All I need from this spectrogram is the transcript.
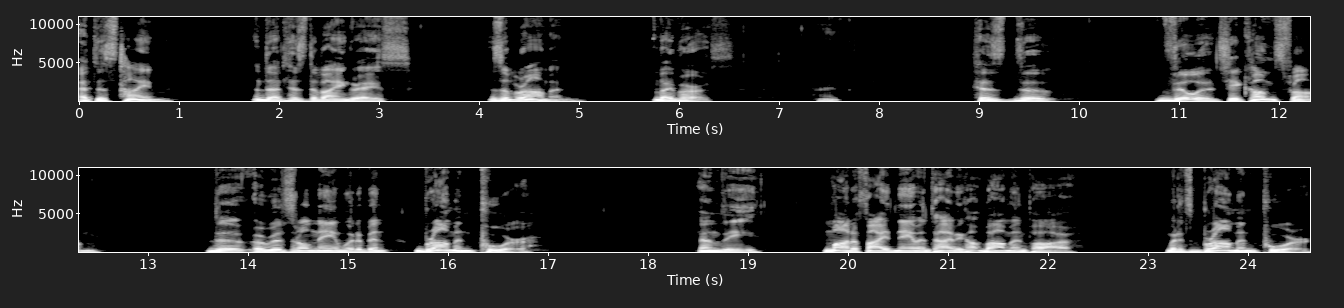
at this time that His Divine Grace is a Brahmin by birth. Right? His the village he comes from, the original name would have been Brahmanpur. And the modified name in time become Brahmanpar. But it's Brahmanpur.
